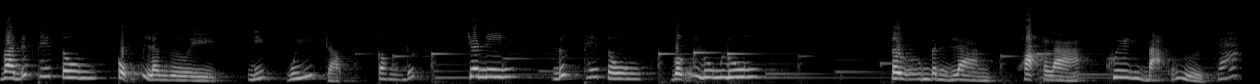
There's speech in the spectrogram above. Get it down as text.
Và đức thế tôn cũng là người biết quý trọng công đức. Cho nên đức thế tôn vẫn luôn luôn tự mình làm hoặc là khuyên bảo người khác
